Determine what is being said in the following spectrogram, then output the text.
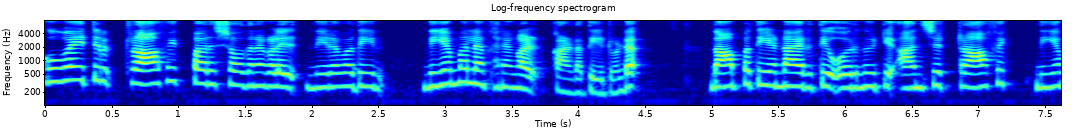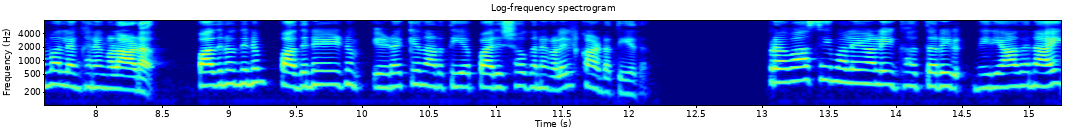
കുവൈറ്റിൽ ട്രാഫിക് പരിശോധനകളിൽ നിരവധി നിയമലംഘനങ്ങൾ കണ്ടെത്തിയിട്ടുണ്ട്. നാൽപ്പത്തി എണ്ണായിരത്തി ഒരുന്നൂറ്റി അഞ്ച് ട്രാഫിക് നിയമലംഘനങ്ങളാണ് പതിനൊന്നിനും പതിനേഴിനും ഇടയ്ക്ക് നടത്തിയ പരിശോധനകളിൽ കണ്ടെത്തിയത്. പ്രവാസി മലയാളി ഖത്തറിൽ നിര്യാതനായി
